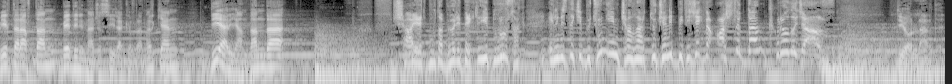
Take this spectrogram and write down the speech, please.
Bir taraftan Bedir'in acısıyla kıvranırken diğer yandan da Şayet burada böyle bekleyip durursak elimizdeki bütün imkanlar tükenip bitecek ve açlıktan kırılacağız. diyorlardı.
